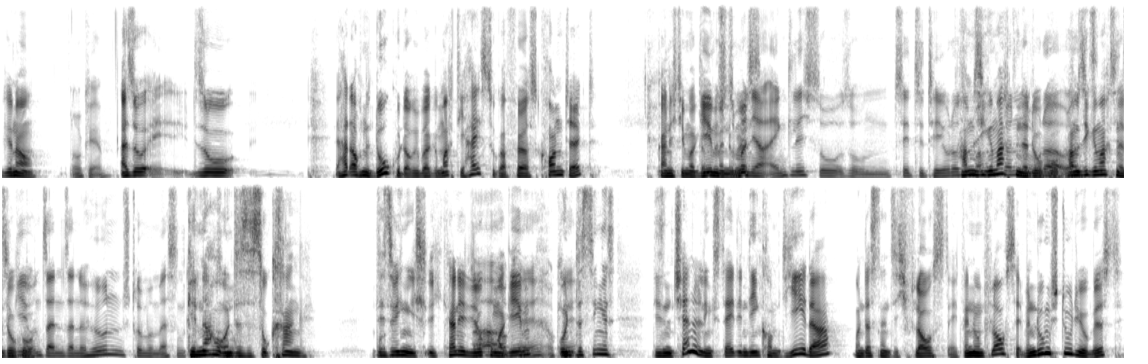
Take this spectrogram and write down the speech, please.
genau. Okay. Also äh, so, er hat auch eine Doku darüber gemacht, die heißt sogar First Contact. Kann ich dir mal Dann geben, wenn du man willst. ja eigentlich so, so ein CCT oder so Haben sie gemacht in der können, Doku. Haben sie gemacht in der CCG Doku. Und seine, seine Hirnströme messen können. Genau, und so. das ist so krank. Deswegen, ich, ich kann dir die Doku Ah, mal okay, geben. okay. Und das Ding ist, diesen Channeling State, in den kommt jeder, und das nennt sich Flow State. Wenn du im Flow State, wenn du im Studio bist,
